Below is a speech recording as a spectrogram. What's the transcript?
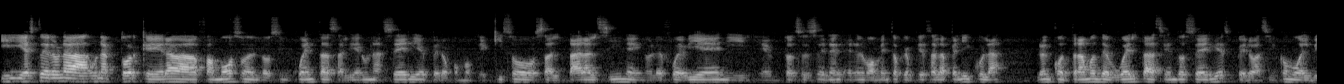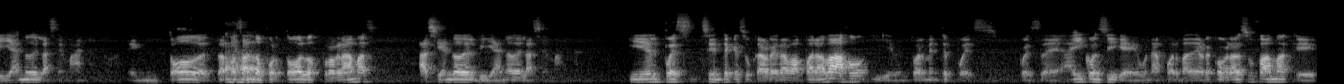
Y este era una- un actor que era famoso en los 50, salía en una serie, pero como que quiso saltar al cine y no le fue bien. Y entonces en el, en el momento que empieza la película, lo encontramos de vuelta haciendo series, pero así como el villano de la semana. En todo, está Ajá. pasando por todos los programas haciendo del villano de la semana. Y él pues siente que su carrera va para abajo y eventualmente pues, pues eh, ahí consigue una forma de recobrar su fama que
